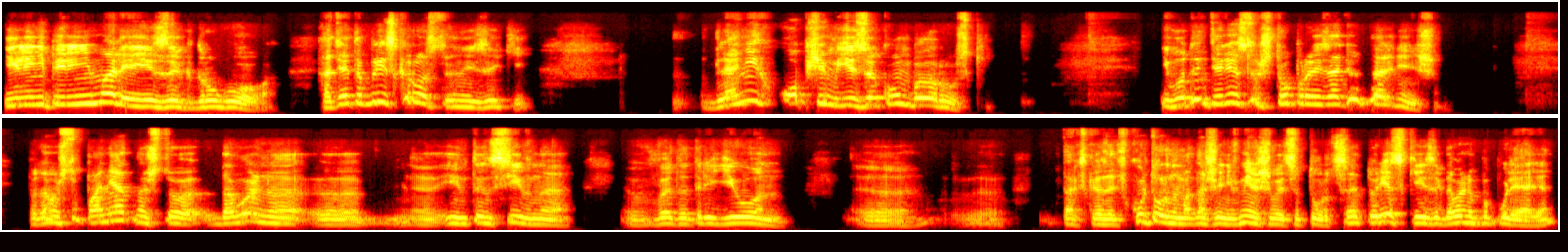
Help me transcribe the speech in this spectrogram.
или не перенимали язык другого, хотя это близко родственные языки. Для них общим языком был русский. И вот интересно, что произойдет в дальнейшем. Потому что понятно, что довольно э, интенсивно в этот регион, э, э, так сказать, в культурном отношении вмешивается Турция. Турецкий язык довольно популярен.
